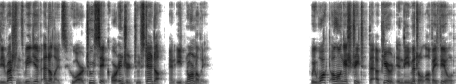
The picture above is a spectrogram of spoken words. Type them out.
The rations we give Andalites who are too sick or injured to stand up and eat normally. We walked along a street that appeared in the middle of a field.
